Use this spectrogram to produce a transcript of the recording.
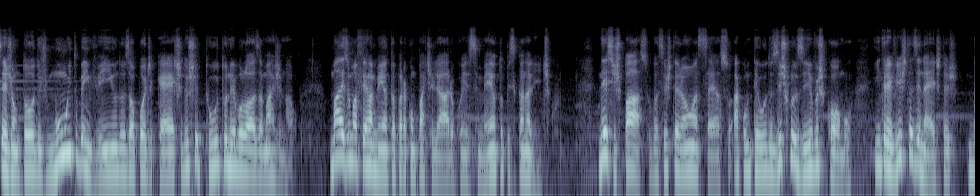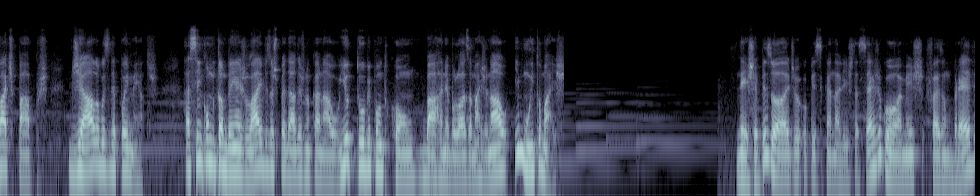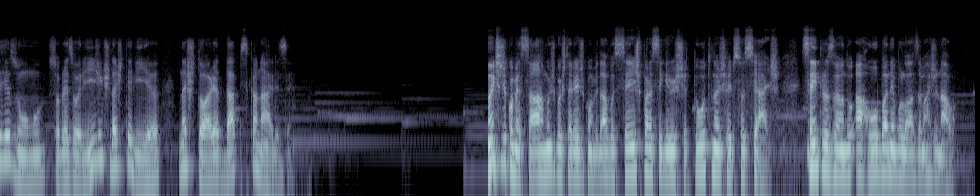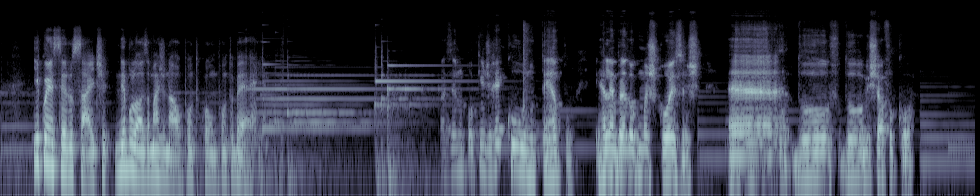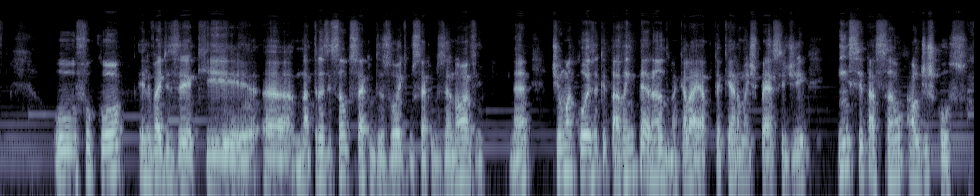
Sejam todos muito bem-vindos ao podcast do Instituto Nebulosa Marginal, mais uma ferramenta para compartilhar o conhecimento psicanalítico. Nesse espaço, vocês terão acesso a conteúdos exclusivos como entrevistas inéditas, bate-papos, diálogos e depoimentos, assim como também as lives hospedadas no canal youtube.com/nebulosa marginal e muito mais. Neste episódio, o psicanalista Sérgio Gomes faz um breve resumo sobre as origens da histeria na história da psicanálise. Antes de começarmos, gostaria de convidar vocês para seguir o Instituto nas redes sociais, sempre usando arroba nebulosa marginal, e conhecer o site nebulosamarginal.com.br. Fazendo um pouquinho de recuo no tempo e relembrando algumas coisas é, do, do Michel Foucault. O Foucault ele vai dizer que uh, na transição do século XVIII para o século XIX, né, tinha uma coisa que estava imperando naquela época, que era uma espécie de incitação ao discurso.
